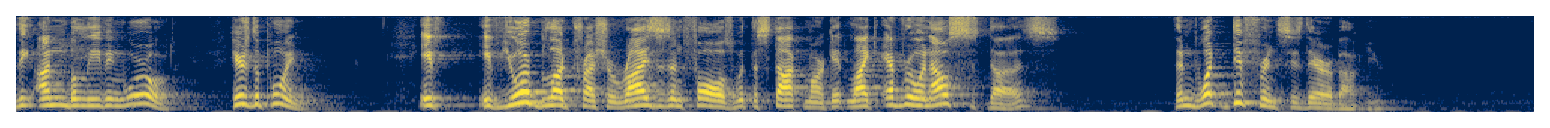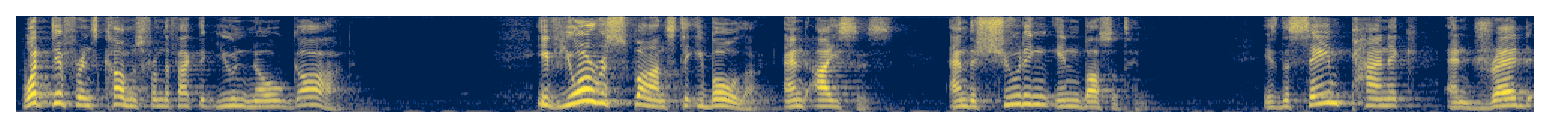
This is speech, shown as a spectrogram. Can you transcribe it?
the unbelieving world. Here's the point if, if your blood pressure rises and falls with the stock market like everyone else does, then what difference is there about you? What difference comes from the fact that you know God? If your response to Ebola and ISIS and the shooting in Busselton is the same panic and dread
